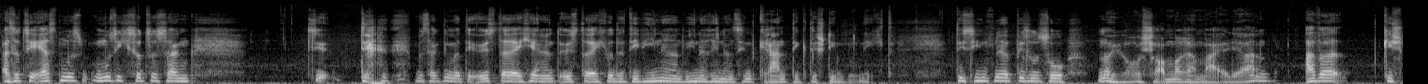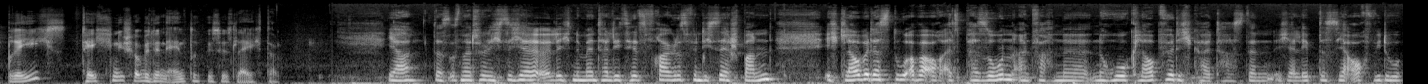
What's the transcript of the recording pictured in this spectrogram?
Also zuerst muss, muss ich sozusagen, die, die, man sagt immer, die Österreicherinnen und Österreicher oder die Wiener und Wienerinnen sind grantig, das stimmt nicht. Die sind nur ein bisschen so, naja, schauen wir einmal. Ja? Aber gesprächstechnisch habe ich den Eindruck, ist es leichter. Ja, das ist natürlich sicherlich eine Mentalitätsfrage, das finde ich sehr spannend. Ich glaube, dass du aber auch als Person einfach eine, eine hohe Glaubwürdigkeit hast, denn ich erlebe das ja auch, wie du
